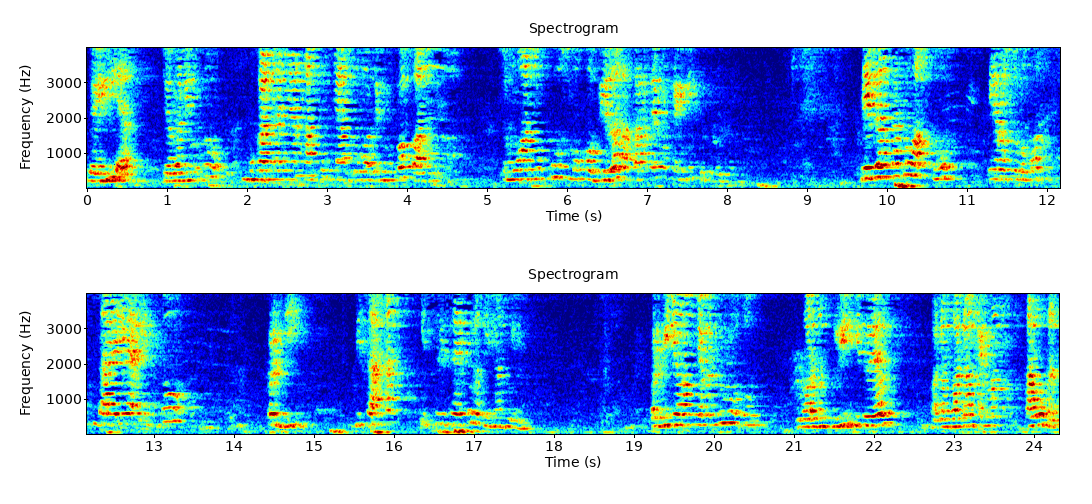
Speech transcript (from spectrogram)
Jahiliyah, zaman itu tuh bukan hanya kampungnya Abdullah bin Mughaffal, semua suku, semua kabilah rata-rata emang kayak gitu Dia bilang satu waktu, ya Rasulullah, saya itu pergi di saat istri saya itu lagi hamil. Pergi orang zaman dulu tuh, luar negeri gitu ya. Kadang-kadang emang tahunan.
